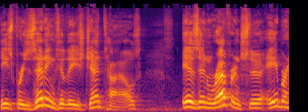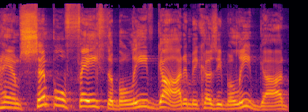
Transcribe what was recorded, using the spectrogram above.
he's presenting to these Gentiles, is in reference to Abraham's simple faith to believe God, and because he believed God,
